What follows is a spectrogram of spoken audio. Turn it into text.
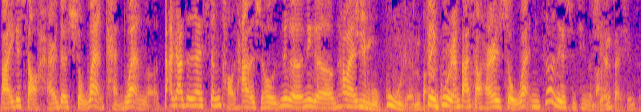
把一个小孩的手腕砍断了。大家正在声讨他的时候，那个那个他们还继母雇人把？对雇人把小孩的手腕，你知道这个事情的吧？贤仔贤仔。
